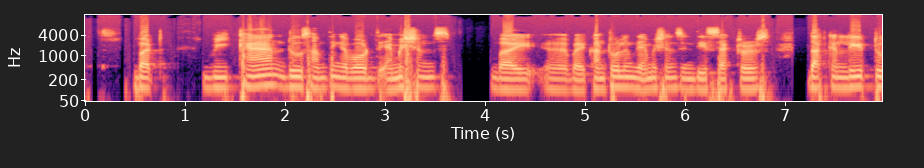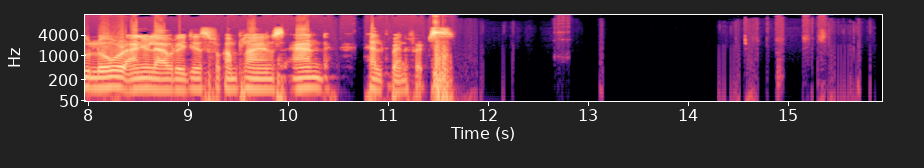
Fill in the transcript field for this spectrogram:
But we can do something about the emissions by uh, by controlling the emissions in these sectors. That can lead to lower annual averages for compliance and health benefits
